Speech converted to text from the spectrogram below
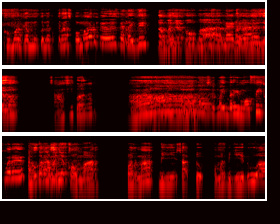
Komar kamu kenapa keras Komar? Eh, kata itu namanya Komar Nah, namanya keras. siapa Salah sih banget. ah sama Ibrahimovic bener Aku kan namanya Komar. Korma bijinya satu tomat bijinya dua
